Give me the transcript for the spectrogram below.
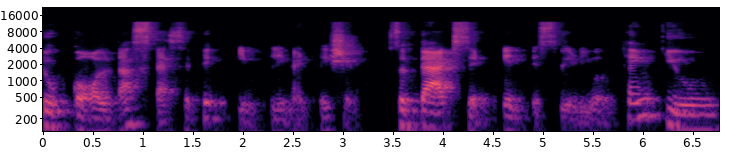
to call the specific implementation. So that's it in this video. Thank you.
